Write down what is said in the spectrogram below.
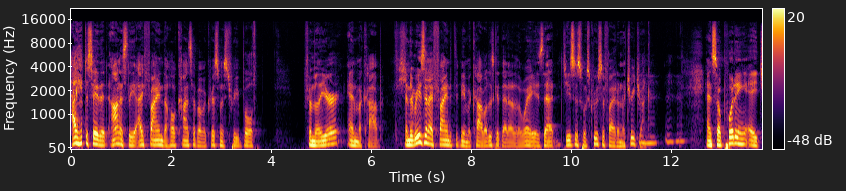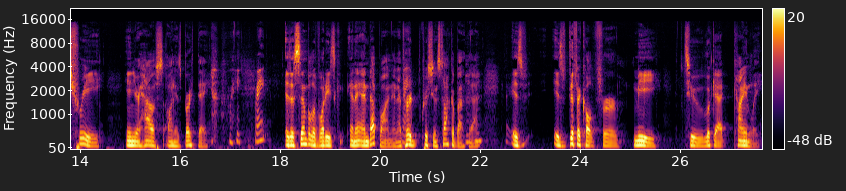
I have to say that honestly, I find the whole concept of a Christmas tree both familiar and macabre. And the reason I find it to be macabre, I'll just get that out of the way, is that Jesus was crucified on a tree trunk. Mm-hmm, And so putting a tree in your house on his birthday right, right. is a symbol of what he's going to end up on. And I've Right. Mm-hmm. heard Christians talk about that. Is is difficult for me to look at kindly.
